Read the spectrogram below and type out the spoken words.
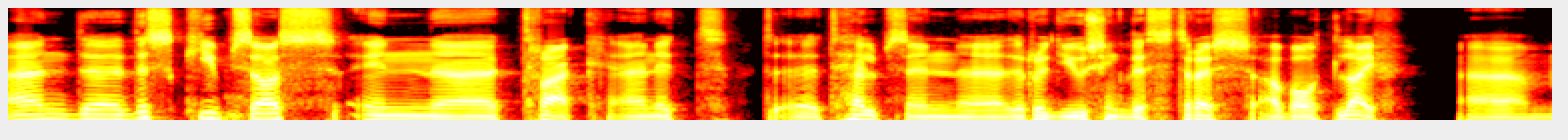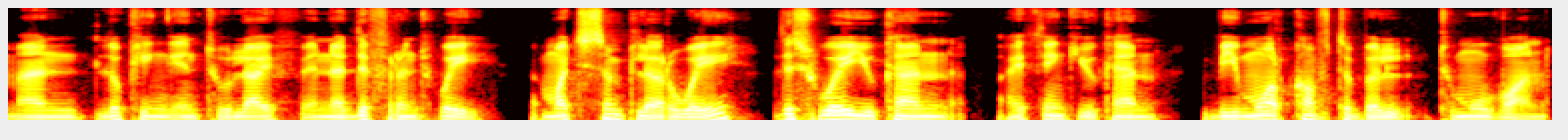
and uh, this keeps us in uh, track and it it helps in uh, reducing the stress about life um, and looking into life in a different way a much simpler way this way you can i think you can be more comfortable to move on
